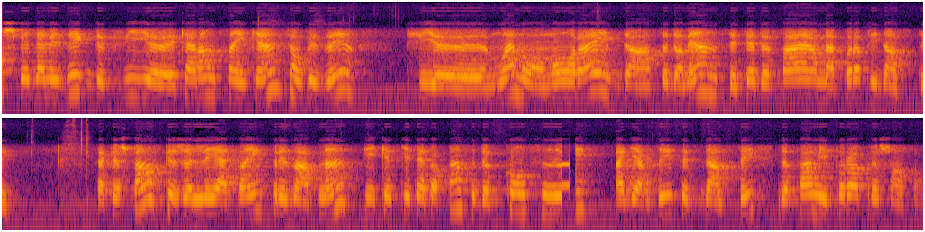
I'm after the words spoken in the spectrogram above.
je fais de la musique depuis euh, 45 ans, si on peut dire. Puis euh, moi, mon, rêve dans ce domaine, c'était de faire ma propre identité. Fait que je pense que je l'ai atteint présentement. Puis qu'est-ce qui est important, c'est de continuer à garder cette identité, de faire mes propres chansons.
